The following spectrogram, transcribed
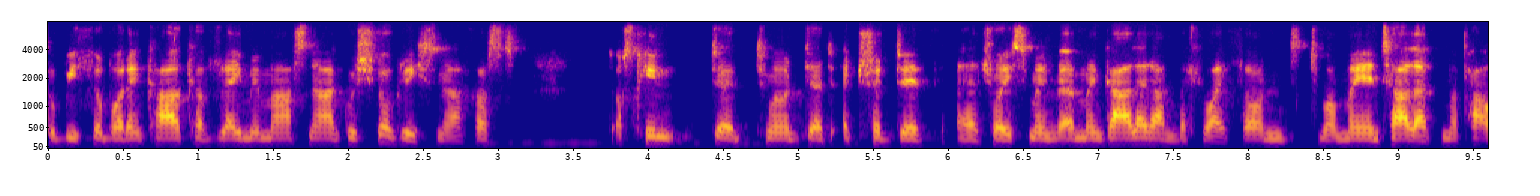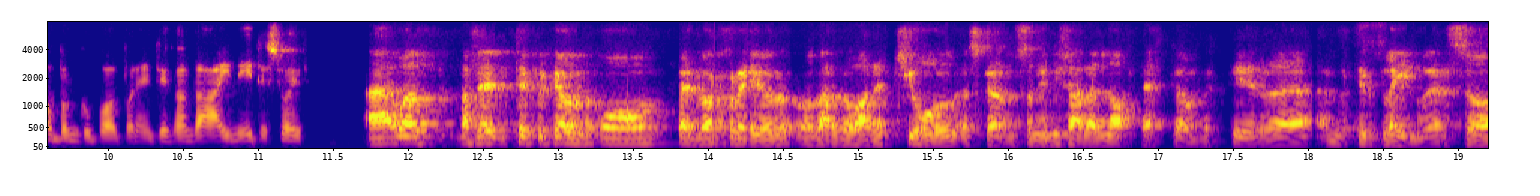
gobeithio bod e'n cael cyfle i mynd mas na a gwisgo gris na, achos os chi'n, y trydydd uh, choice, mae'n mae, mae galed ambell waith, ond mae'n talad, mae pawb yn gwybod bod e'n digon dda i wneud y swydd. Uh, Wel, falle typical o bedwar chwaraewr o ddarfa ar y tiol y sgrym, so ni wedi siarad lot eto am fyty'r uh, blaenwyr. So,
